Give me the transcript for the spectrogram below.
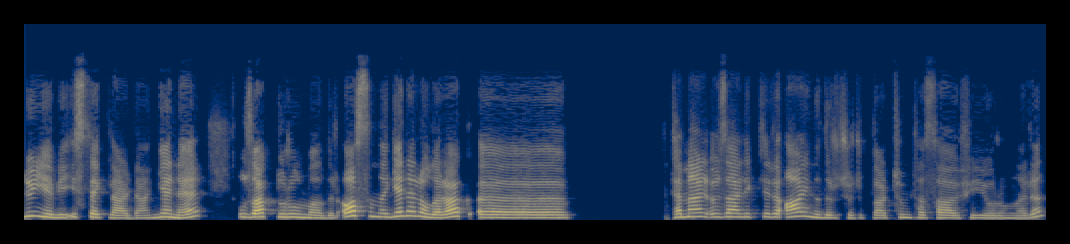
dünyevi isteklerden gene uzak durulmalıdır. Aslında genel olarak e, temel özellikleri aynıdır çocuklar tüm tasavvufi yorumların.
